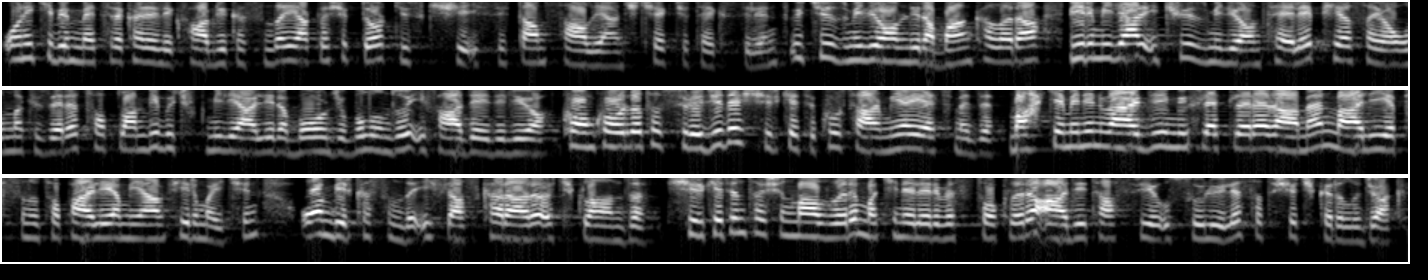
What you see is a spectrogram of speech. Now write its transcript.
12 bin metrekarelik fabrikasında yaklaşık 400 kişi istihdam sağlayan Çiçekçi Tekstil'in 300 milyon lira bankalara 1 milyar 200 milyon TL piyasaya olmak üzere toplam 1,5 milyar lira borcu bulunduğu ifade ediliyor. Konkordata süreci de şirketi kurtarmaya yetmedi. Mahkemenin verdiği mühletlere rağmen mali yapısını toparlayamayan firma için 11 Kasım'da iflas kararı açıklandı. Şirketin taşınmazları, makineleri ve stokları adi tasfiye usulüyle satışa çıkarılacak.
